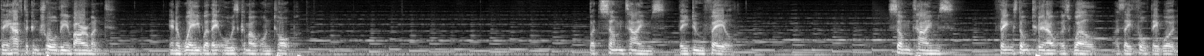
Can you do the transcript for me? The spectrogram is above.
They have to control the environment in a way where they always come out on top. But sometimes they do fail. Sometimes things don't turn out as well as they thought they would.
